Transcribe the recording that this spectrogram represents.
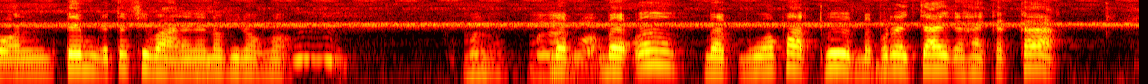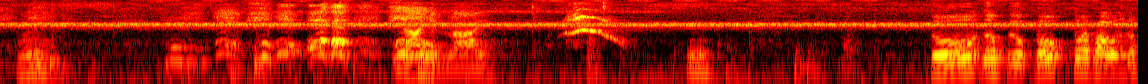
อลเต็มกับจักสิวานั่นแหละเนาะพี่น้องเนาะมึงมึงแบอะบพวกแบบเออ แบบหัวพาดพื้นแบบบ่ได้ใจกับหายกะกากมึงยาเห็นลายอืมดูดูลูกดูดูไปพอมึงดู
